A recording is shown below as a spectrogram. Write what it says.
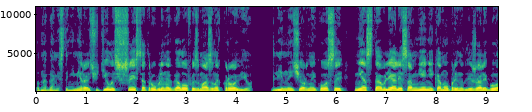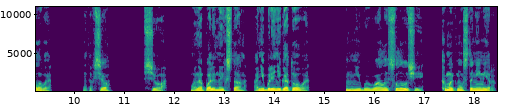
Под ногами Станимира очутилось шесть отрубленных голов, измазанных кровью. Длинные черные косы не оставляли сомнений, кому принадлежали головы. Это все? Все. Мы напали на их стан. Они были не готовы. Небывалый случай, хмыкнул Станимир.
